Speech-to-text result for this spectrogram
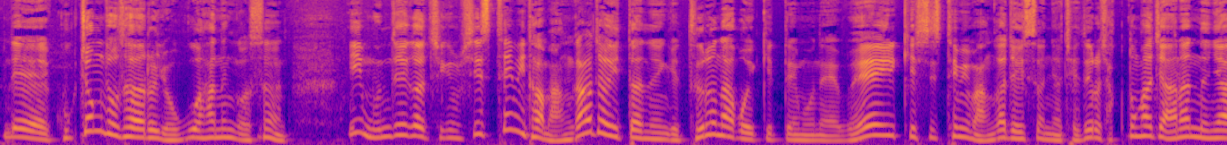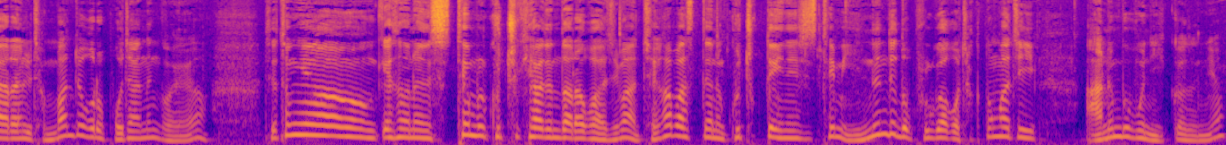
근데 국정조사를 요구하는 것은 이 문제가 지금 시스템이 다 망가져 있다는 게 드러나고 있기 때문에 왜 이렇게 시스템이 망가져 있었냐, 제대로 작동하지 않았느냐를 전반적으로 보자는 거예요. 대통령께서는 시스템을 구축해야 된다라고 하지만 제가 봤을 때는 구축돼 있는 시스템이 있는데도 불구하고 작동하지 않은 부분이 있거든요.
